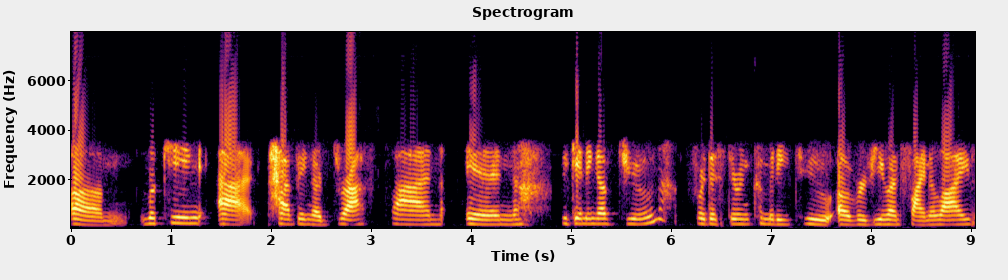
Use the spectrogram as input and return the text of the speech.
Um, looking at having a draft plan in beginning of June for the steering committee to uh, review and finalize,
